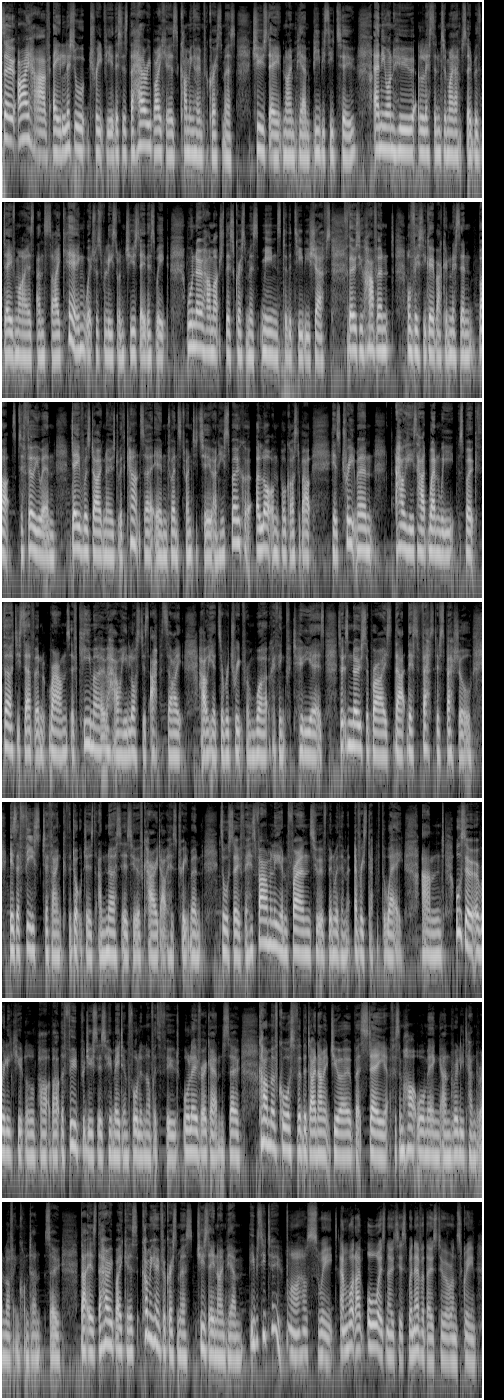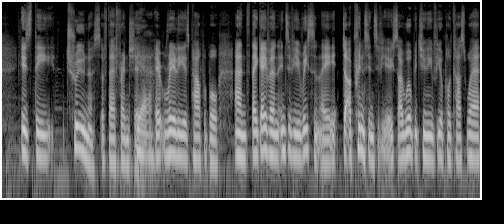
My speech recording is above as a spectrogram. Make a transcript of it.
So I have a little treat for you. This is the Hairy Bikers coming home for Christmas, Tuesday, 9 p.m. BBC Two. Anyone who listened to my episode with Dave Myers and Si King, which was released on Tuesday this week, will know how much this Christmas means to the TV chefs. For those who haven't, obviously go back and listen. But to fill you in, Dave was diagnosed with cancer in 2022, and he spoke a- lot on the podcast about his treatment, how he's had when we spoke 37 rounds of chemo, how he lost his appetite, how he had to retreat from work, I think, for two years. So it's no surprise that this festive special is a feast to thank the doctors and nurses who have carried out his treatment. It's also for his family and friends who have been with him every step of the way. And also a really cute little part about the food producers who made him fall in love with food all over again. So come, of course, for the dynamic duo, but stay for some heartwarming and really tender and loving content. So that is the Hairy Bikers coming home for Christmas, Tuesday, 9 pm, BBC Two. Oh, how sweet. And what I've always noticed whenever those two are on screen is the trueness of their friendship. Yeah. It really is palpable. And they gave an interview recently, a print interview. So I will be tuning in for your podcast where,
